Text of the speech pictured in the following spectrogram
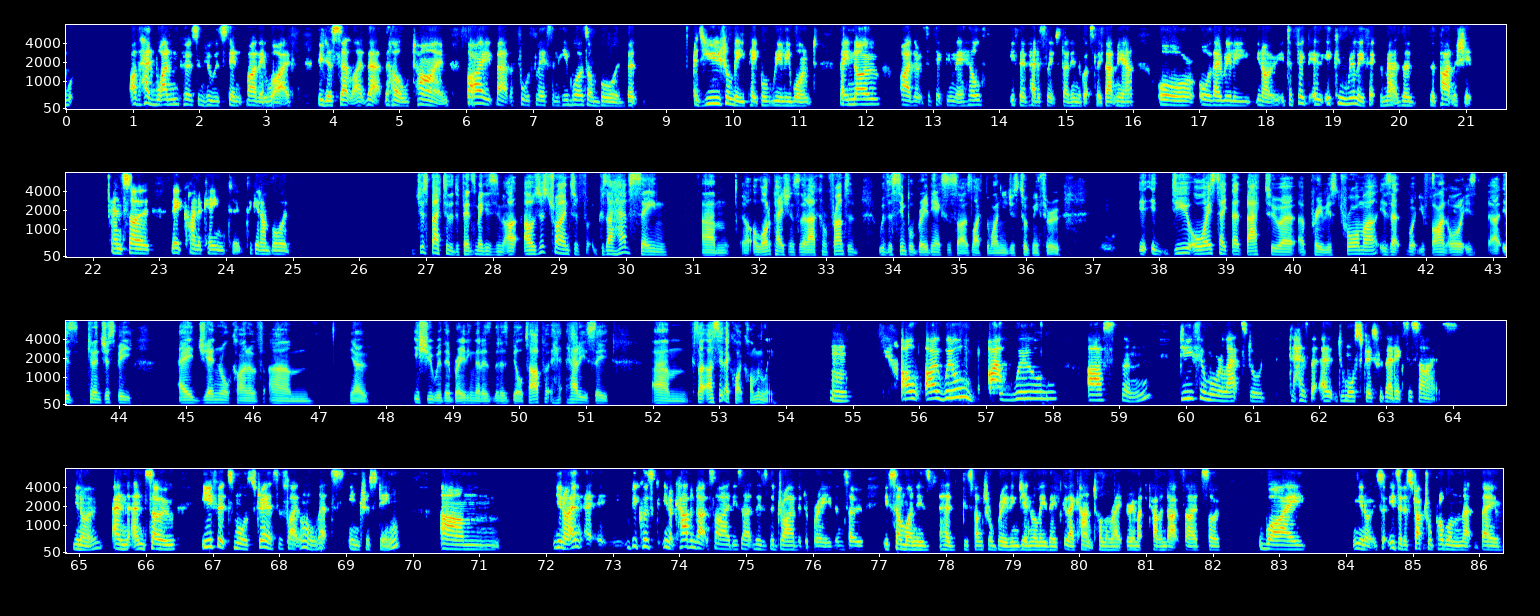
I've had one person who was sent by their wife who just sat like that the whole time. By about the fourth lesson, he was on board, but it's usually people really want. They know either it's affecting their health if they've had a sleep study and they've got sleep apnea, or or they really, you know, it's affect. It can really affect the the the partnership, and so they're kind of keen to to get on board. Just back to the defense mechanism, I, I was just trying to because I have seen um, a lot of patients that are confronted with a simple breathing exercise like the one you just took me through. It, it, do you always take that back to a, a, previous trauma? Is that what you find, or is uh, is can it just be a general kind of um, you know issue with their breathing that is that is built up? How do you see? Because um, I, I, see that quite commonly. Mm. I'll I will I will ask them do you feel more relaxed or has that uh, do more stress with that exercise you know and and so if it's more stress it's like oh that's interesting um you know and uh, because you know carbon dioxide is there's the driver to breathe and so if someone is had dysfunctional breathing generally they they can't tolerate very much carbon dioxide. So why you know is, is it a structural problem that they've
